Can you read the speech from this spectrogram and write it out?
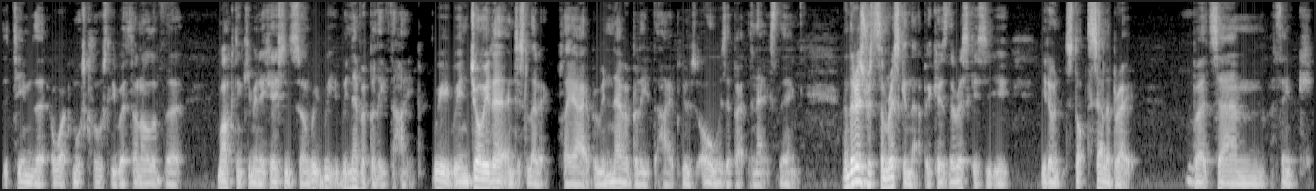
the team that I worked most closely with on all of the marketing communications. So we, we, we never believed the hype. We, we enjoyed it and just let it play out, but we never believed the hype. It was always about the next thing. And there is some risk in that because the risk is that you, you don't stop to celebrate. Hmm. But um, I think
